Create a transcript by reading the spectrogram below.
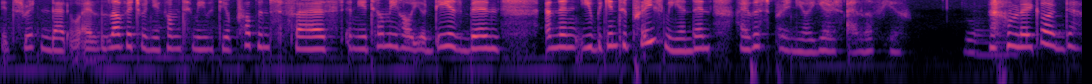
it's written that, oh, I love it when you come to me with your problems first, and you tell me how your day has been, and then you begin to praise me, and then I whisper in your ears, I love you. I'm like, oh, damn,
